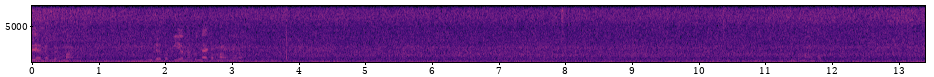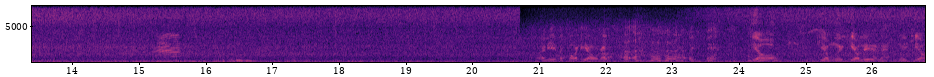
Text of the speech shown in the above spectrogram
กำมังตัวแรกครับเป็นมังมีแต่ตะเพียนนะเพิ่งได้กำมังเนี่ยกำมังครับอันนี้ตะขอเดี่ยวครับ เกี่ยว เกี่ยวเหมือยเขียวเรื่อยๆนะเหมือยเขียว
